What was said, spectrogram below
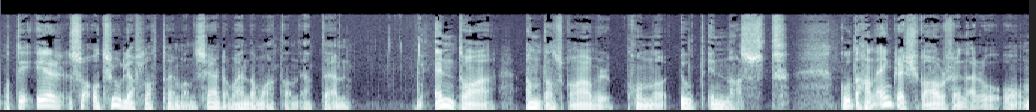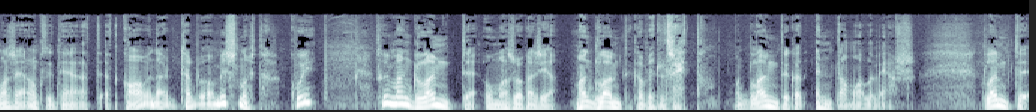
Og det er så utrolig flott når man ser det på enda måten at um, enda andans gaver kunne utinnast. God, han engrer ikke gaver for henne, og, og man ser også det at, at gaven er til å bli misnøytter. Hvor? Så man glemte, om man så kan sige, Man glemte kapitel 13. Man glemte hva endamålet vers. Glemte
